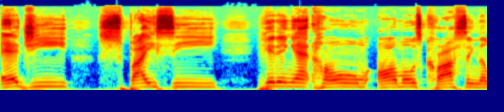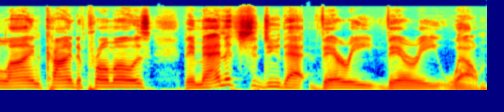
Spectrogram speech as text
edgy, spicy, hitting at home, almost crossing the line kind of promos. They managed to do that very, very well.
